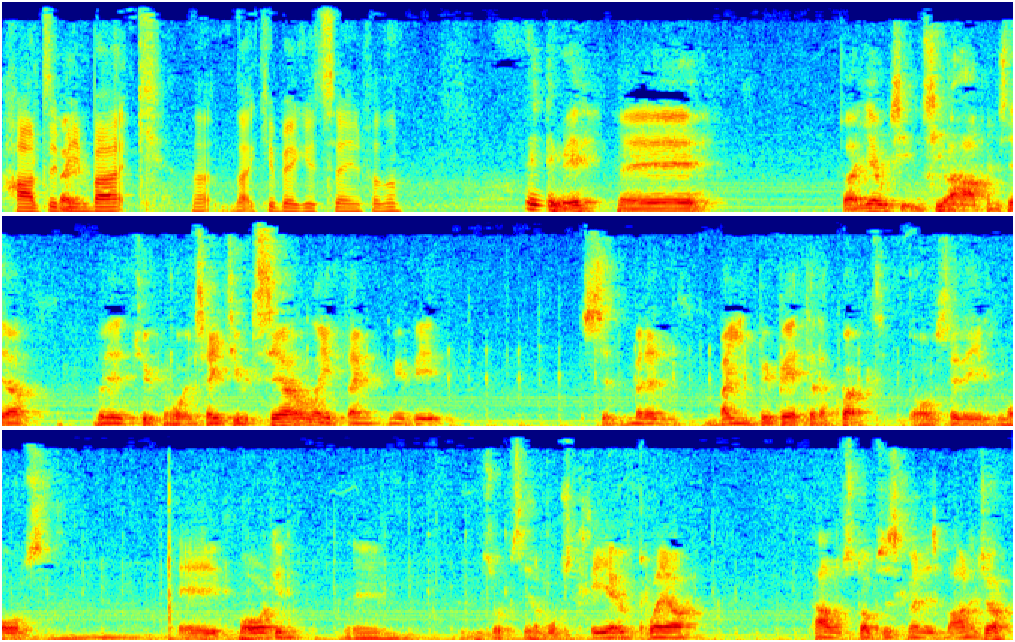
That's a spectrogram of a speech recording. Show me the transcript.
Hardy being back, that that could be a good sign for them. Maybe. Uh, but yeah, we'll see, we'll see what happens there with the two promoted sides. You would certainly think maybe St Mirren might be better equipped, but obviously they've lost uh, Morgan, um, who's obviously the most creative player. Alan Stubbs has come in as manager,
